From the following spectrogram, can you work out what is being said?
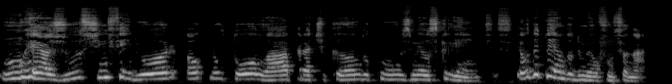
um reajuste inferior ao que eu estou lá praticando com os meus clientes. Eu dependo do meu funcionário.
